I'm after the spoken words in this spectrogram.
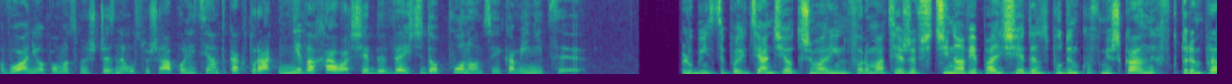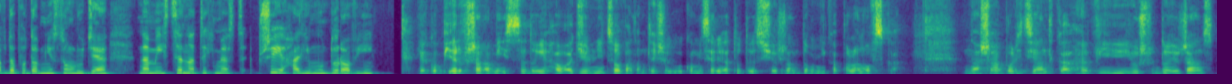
Wołanie o pomoc mężczyzny usłyszała policjantka, która nie wahała się, by wejść do płonącej kamienicy. Lubińscy policjanci otrzymali informację, że w Ścinawie pali się jeden z budynków mieszkalnych, w którym prawdopodobnie są ludzie. Na miejsce natychmiast przyjechali mundurowi. Jako pierwsza na miejsce dojechała dzielnicowa tamtejszego komisariatu, to jest sierżant Dominika Polanowska. Nasza policjantka już dojeżdżając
